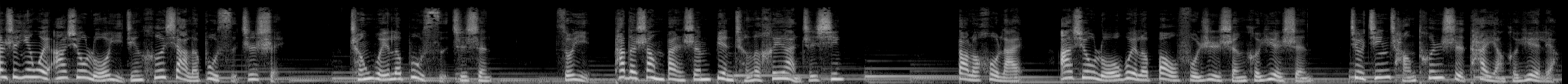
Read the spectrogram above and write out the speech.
但是因为阿修罗已经喝下了不死之水，成为了不死之身，所以。他的上半身变成了黑暗之星。到了后来，阿修罗为了报复日神和月神，就经常吞噬太阳和月亮，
